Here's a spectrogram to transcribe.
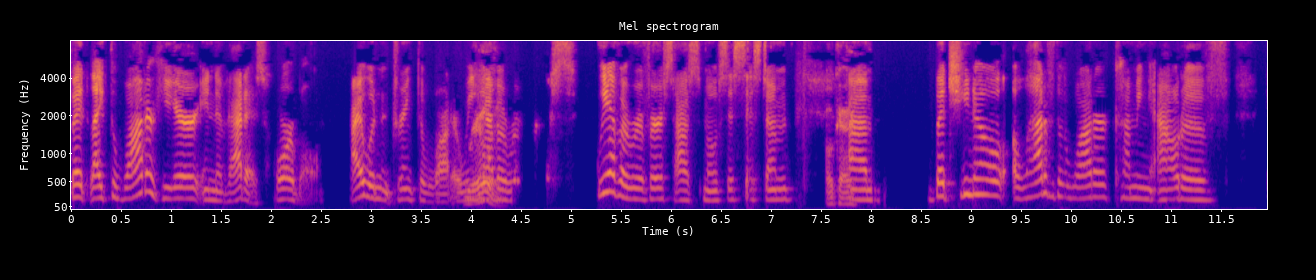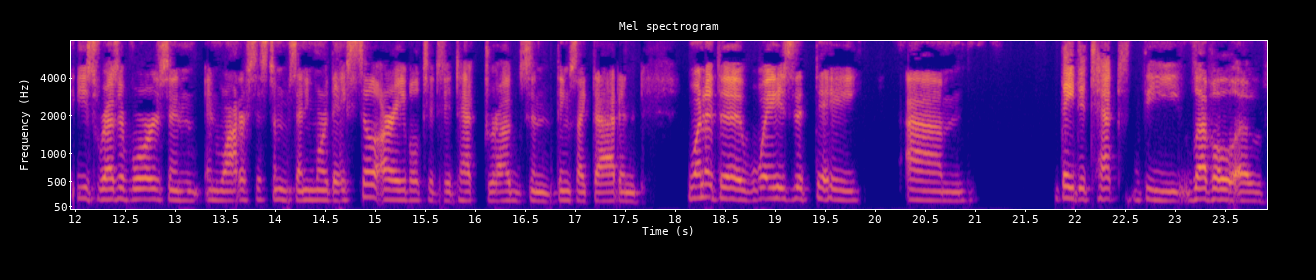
But like the water here in Nevada is horrible. I wouldn't drink the water. We really? have a reverse, we have a reverse osmosis system. Okay. Um, but you know, a lot of the water coming out of these reservoirs and, and water systems anymore, they still are able to detect drugs and things like that. And one of the ways that they um, they detect the level of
